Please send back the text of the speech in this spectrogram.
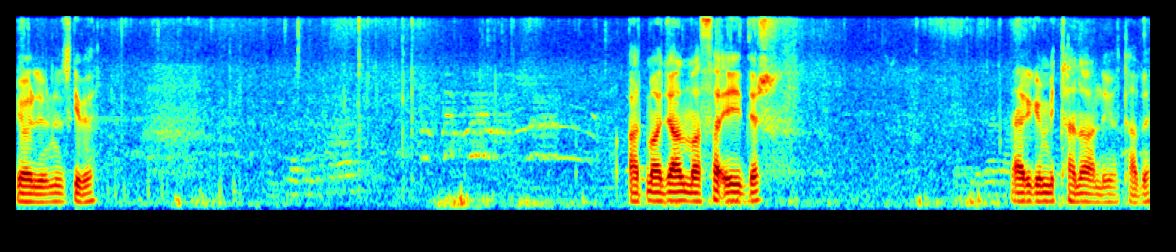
Gördüğünüz gibi. Atmaca almasa iyidir. Her gün bir tane alıyor tabi.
